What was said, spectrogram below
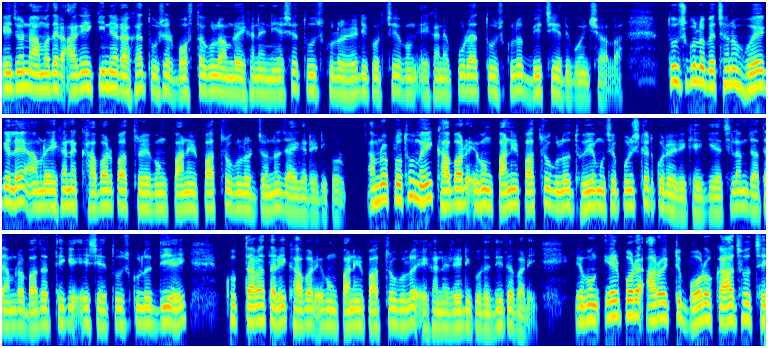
এই জন্য আমাদের আগেই কিনে রাখা তুষের বস্তাগুলো আমরা এখানে নিয়ে এসে তুষগুলো রেডি করছি এবং এখানে পুরা তুষগুলো বিছিয়ে দিব ইনশাল্লাহ তুষগুলো বেছানো হয়ে গেলে আমরা এখানে খাবার পাত্র এবং পানির পাত্রগুলোর জন্য জায়গা রেডি করব। আমরা প্রথমেই খাবার এবং পানির পাত্রগুলো ধুয়ে মুছে পরিষ্কার করে রেখে গিয়েছিলাম যাতে আমরা বাজার থেকে এসে তুষগুলো দিয়েই খুব তাড়াতাড়ি খাবার এবং পানির পাত্রগুলো এখানে রেডি করে দিতে পারি। এবং এরপরে আরও একটি বড় কাজ হচ্ছে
